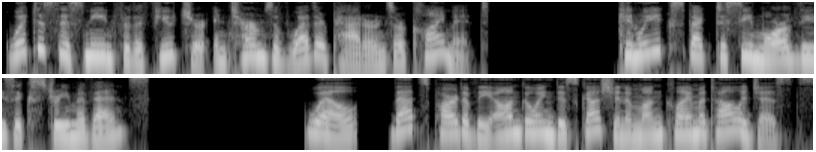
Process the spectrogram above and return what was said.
What does this mean for the future in terms of weather patterns or climate? Can we expect to see more of these extreme events? Well, that's part of the ongoing discussion among climatologists.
